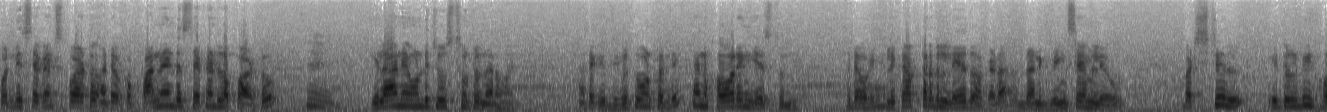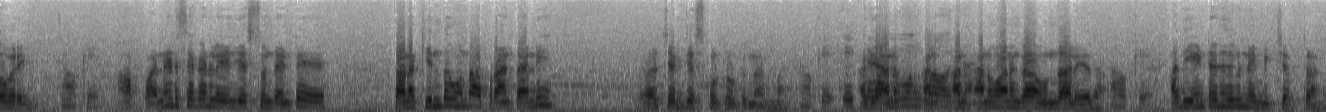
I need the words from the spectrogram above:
కొన్ని సెకండ్స్ పాటు అంటే ఒక పన్నెండు సెకండ్ల పాటు ఇలానే ఉండి చూస్తుంటుంది అనమాట అంటే దిగుతూ ఉంటుంది కానీ హోవరింగ్ చేస్తుంది. అంటే ఒక హెలికాప్టర్ లేదు అక్కడ దానికి వింగ్స్ ఏం లేవు. But still it will be hovering okay ఆ పన్నెండు సెకండ్లు ఏం చేస్తుందంటే తన కింద ఉన్న ఆ ప్రాంతాన్ని చెక్ చేసుకుంటుంటుంది అనమాట అది అనుమానంగా ఉందా లేదా? అది ఏంటనేది కూడా నేను మీకు చెప్తాను.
